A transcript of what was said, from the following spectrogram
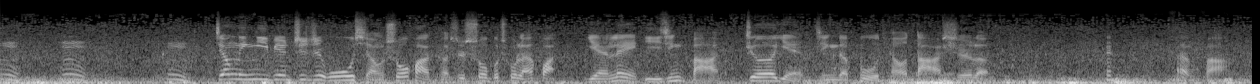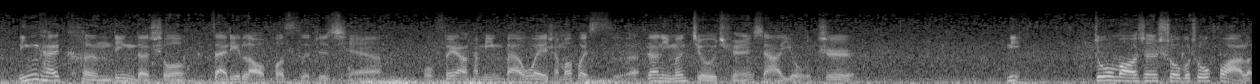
嗯嗯。嗯，江林一边支支吾吾想说话，可是说不出来话，眼泪已经把遮眼睛的布条打湿了。哼，犯法！林凯肯定地说，在你老婆死之前，我非让她明白为什么会死，让你们九泉下有知。你，朱茂生说不出话了。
